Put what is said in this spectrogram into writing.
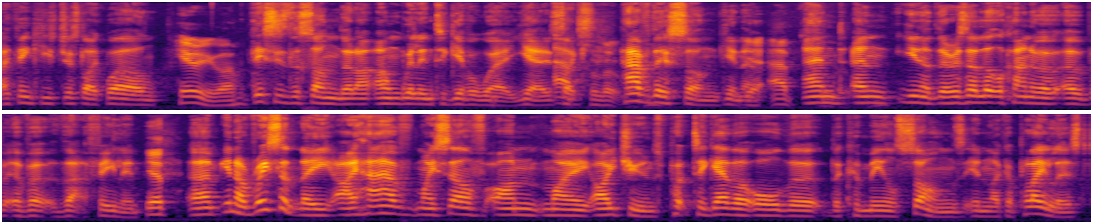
I think he's just like, well, Here you go. this is the song that I, I'm willing to give away. Yeah, it's Absolutely. like have this song, you know. Yeah, And absolutely. and and you know there is a little kind of of, of, of that feeling. Yep. Um, you know, recently I have myself on my iTunes put together all the the Camille songs in like a playlist.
